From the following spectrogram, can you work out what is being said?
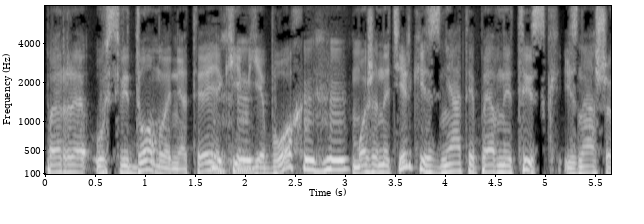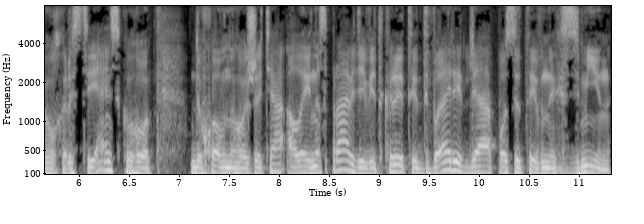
переусвідомлення, те, яким є Бог, може не тільки зняти певний тиск із нашого християнського духовного життя, але й насправді відкрити двері для позитивних змін,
